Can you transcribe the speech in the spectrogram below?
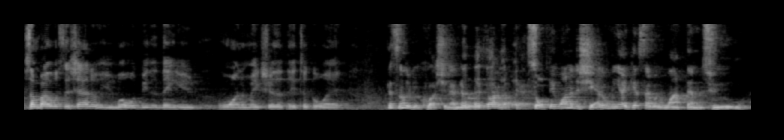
Somebody was to shadow you. What would be the thing you want to make sure that they took away? That's another good question. I've never really thought about that. So if they wanted to shadow me, I guess I would want them to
